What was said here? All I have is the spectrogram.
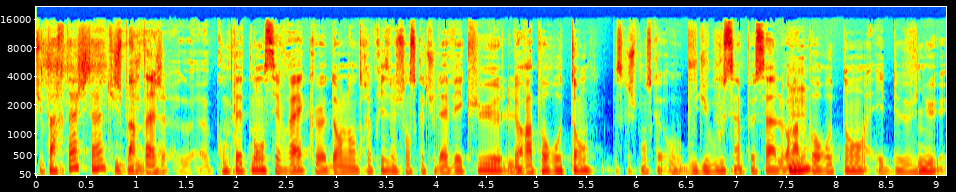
Tu partages ça tu, Je partage euh, complètement. C'est vrai que dans l'entreprise, mais je pense que tu l'as vécu, le rapport au temps, parce que je pense qu'au bout du bout, c'est un peu ça, le Mhm. rapport au temps est devenu,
